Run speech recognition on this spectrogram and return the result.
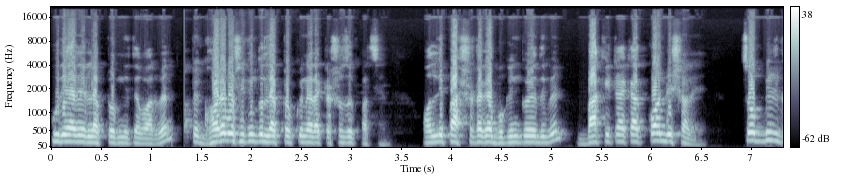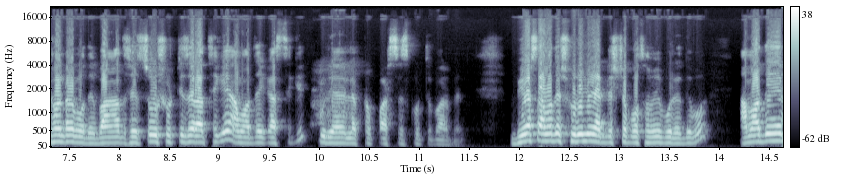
কুরিয়ারে ল্যাপটপ নিতে পারবেন। আপনি ঘরে বসে কিন্তু ল্যাপটপ কেনার একটা সুযোগ পাচ্ছেন। অনলি পাঁচশো টাকা বুকিং করে দিবেন। বাকি টাকা কন্ডিশনে চব্বিশ ঘণ্টার মধ্যে বাংলাদেশের চৌষট্টি জেলা থেকে আমাদের কাছ থেকে কুরিয়ারে ল্যাপটপ পারচেস করতে পারবেন। বিয়াস আমাদের শোরুমের অ্যাড্রেসটা প্রথমেই বলে দেবো। আমাদের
